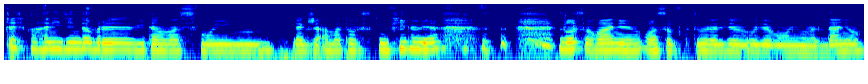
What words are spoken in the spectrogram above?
Cześć kochani, dzień dobry. Witam Was w moim jakże amatorskim filmie z losowaniem osób, które wzięły udział w moim rozdaniu.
